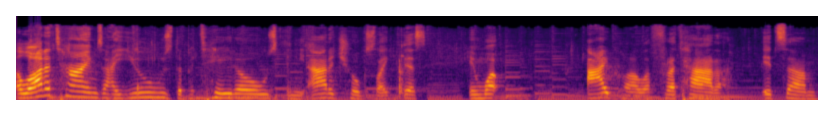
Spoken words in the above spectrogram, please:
A lot of times I use the potatoes and the artichokes like this in what I call a frittata. It's um,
